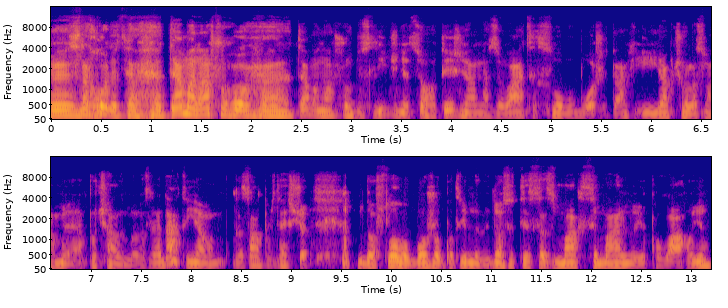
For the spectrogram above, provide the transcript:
е, знаходиться. Тема нашого, е, тема нашого дослідження цього тижня називається Слово Боже. Так, і я вчора з вами почали ми розглядати. Я вам казав про те, що до Слова Божого потрібно відноситися з максимальною повагою.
